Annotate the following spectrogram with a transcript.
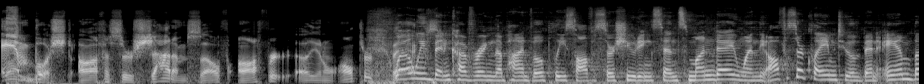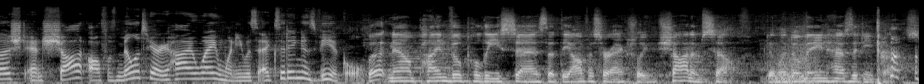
ambushed officer shot himself. Offer, uh, you know, altered facts. Well, we've been covering the Pineville police officer shooting since Monday, when the officer claimed to have been ambushed and shot off of Military Highway when he was exiting his vehicle. But now Pineville police says that the officer actually shot himself. Dylan Domain has the details.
